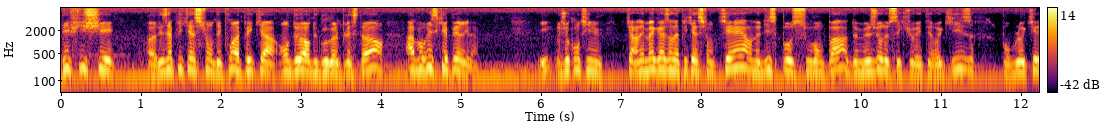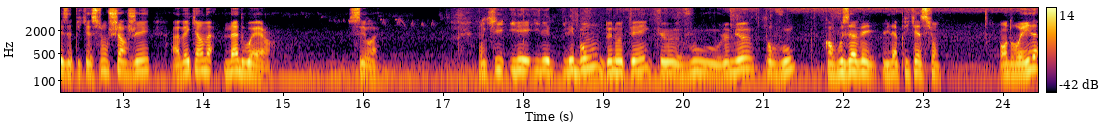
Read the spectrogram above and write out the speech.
des fichiers, euh, des applications, des points APK en dehors du Google Play Store, à vos risques et périls. Et je continue, car les magasins d'applications tiers ne disposent souvent pas de mesures de sécurité requises pour bloquer les applications chargées avec un adware. C'est vrai. Donc il est, bon de noter que le mieux pour vous, quand vous avez une application Android,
